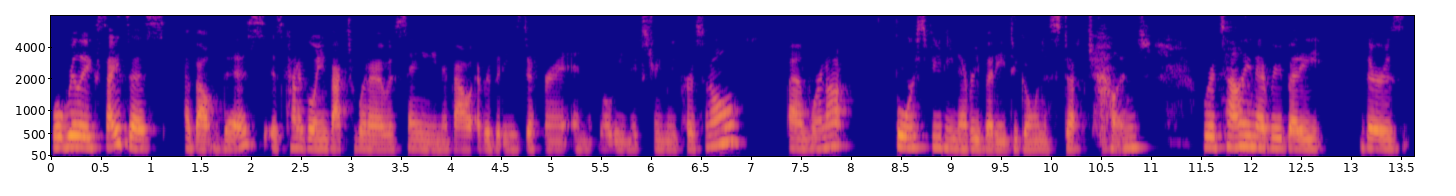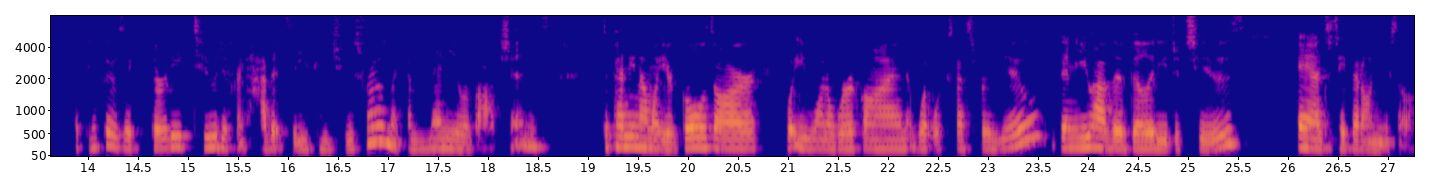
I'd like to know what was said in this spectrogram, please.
what really excites us about this is kind of going back to what I was saying about everybody's different and well being extremely personal. Um, we're not force feeding everybody to go on a step challenge. We're telling everybody there's I think there's like 32 different habits that you can choose from, like a menu of options. Depending on what your goals are, what you want to work on, what works best for you, then you have the ability to choose and to take that on yourself.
